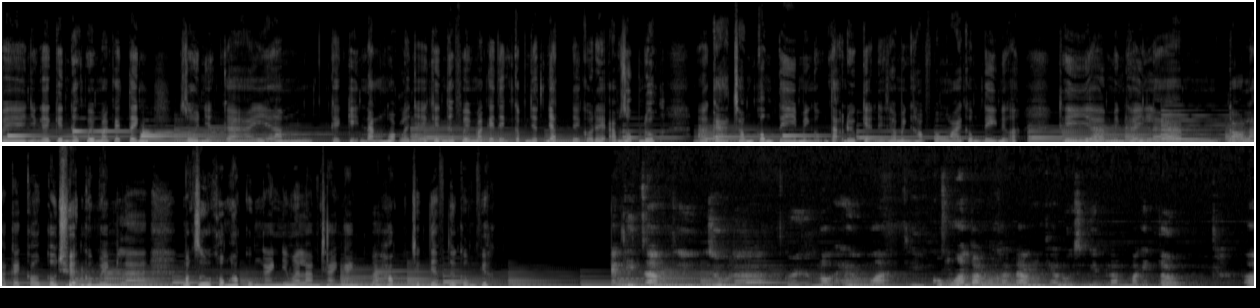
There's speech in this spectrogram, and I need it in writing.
về những cái kiến thức về marketing rồi những cái um, cái kỹ năng hoặc là những cái kiến thức về marketing cập nhật nhất để có thể áp dụng được à, cả trong công ty mình cũng tạo điều kiện để cho mình học và ngoài công ty nữa. Thì à, mình thấy là um, đó là cái câu, câu chuyện của mình là mặc dù không học cùng ngành nhưng mà làm trái ngành và học trực tiếp từ công việc. Em tin rằng thì dù là người hướng nội hay hướng ngoại thì cũng hoàn toàn có khả năng theo đuổi sự nghiệp làm marketer. À,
